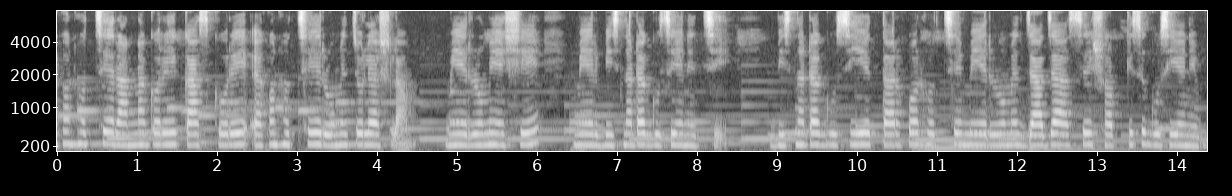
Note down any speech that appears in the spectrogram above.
এখন হচ্ছে রান্না করে কাজ করে এখন হচ্ছে রুমে চলে আসলাম। মেয়ের রুমে এসে মেয়ের বিছনাটা গুছিয়ে নিচ্ছি। বিছনাটা গুছিয়ে তারপর হচ্ছে মেয়ের রুমে যা যা আছে সব কিছু গুছিয়ে নেব।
